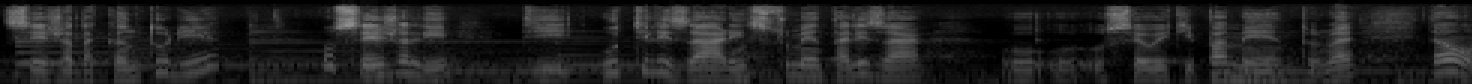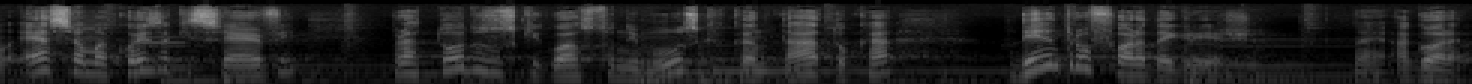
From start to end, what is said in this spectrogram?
seja da cantoria ou seja ali de utilizar, instrumentalizar o, o, o seu equipamento, não é? Então, essa é uma coisa que serve para todos os que gostam de música, cantar, tocar, dentro ou fora da igreja. Né? Agora,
